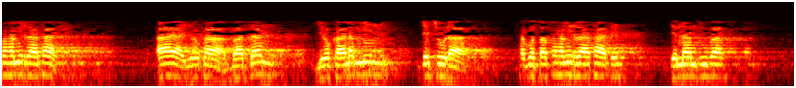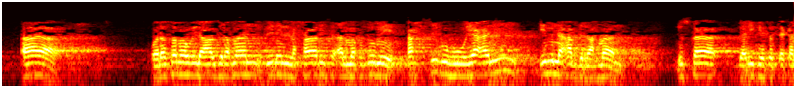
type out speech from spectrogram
فهم الراكات آية يوكا بادان يوكا لمين جتشورا فقصة فهم الراتات جنان دوبا آية ونسبه إلى عبد الرحمن بن الحارث المخزومي أحسبه يعني ابن عبد الرحمن نسكا غريب ستكن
